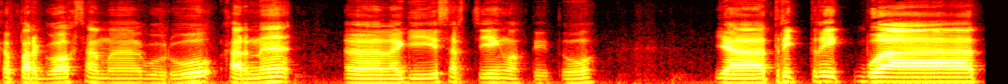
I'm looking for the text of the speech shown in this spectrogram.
kepergok sama guru karena eh, lagi searching waktu itu ya trik-trik buat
